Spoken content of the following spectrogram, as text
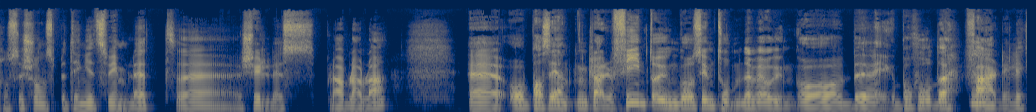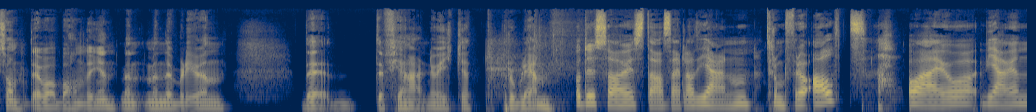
posisjonsbetinget svimmelhet eh, skyldes bla, bla, bla. Eh, og pasienten klarer fint å unngå symptomene ved å unngå å bevege på hodet. Ferdig, liksom. Det var behandlingen. Men, men det blir jo en det, det fjerner jo ikke et problem. Og du sa jo i stad selv at hjernen trumfer jo alt. Ja. Og er jo Vi er jo en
